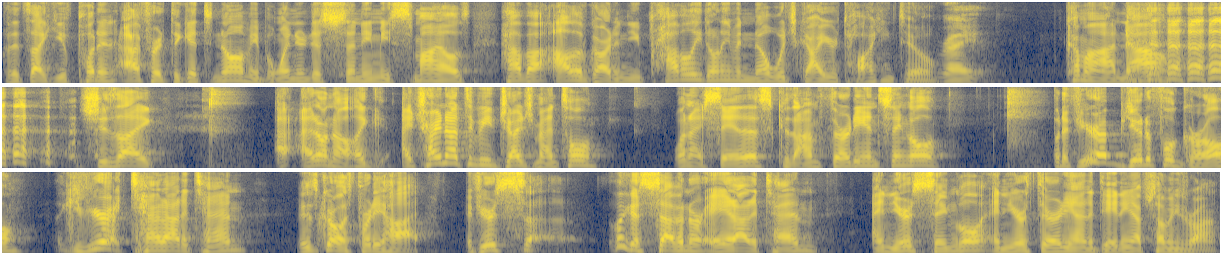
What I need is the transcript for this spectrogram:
because it's like you've put in effort to get to know me. But when you're just sending me smiles, how about Olive Garden? You probably don't even know which guy you're talking to. Right. Come on now. She's like, I, I don't know. Like, I try not to be judgmental when I say this because I'm 30 and single. But if you're a beautiful girl, like if you're a 10 out of 10, this girl is pretty hot. If you're like a seven or eight out of 10 and you're single and you're 30 on a dating app, something's wrong.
